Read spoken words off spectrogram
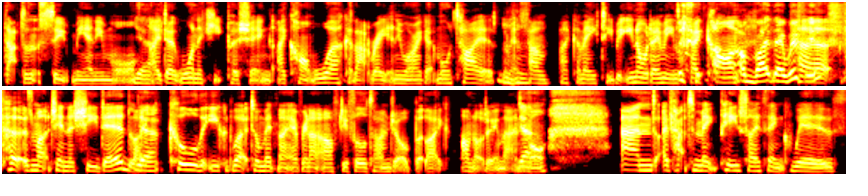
that doesn't suit me anymore. Yeah. I don't want to keep pushing. I can't work at that rate anymore. I get more tired. Mm-hmm. It sounds like I'm eighty, but you know what I mean. Like I can't. I'm right there with put, you. Put as much in as she did. Like yeah. cool that you could work till midnight every night after your full time job, but like I'm not doing that anymore. Yeah. And I've had to make peace, I think, with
